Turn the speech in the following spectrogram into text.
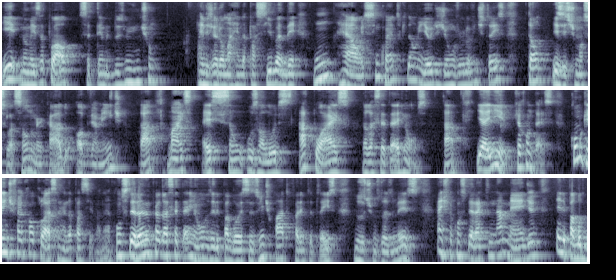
E no mês atual, setembro de 2021, ele gerou uma renda passiva de R$ 1,50, que dá um yield de 1,23. Então, existe uma oscilação no mercado, obviamente, tá? mas esses são os valores atuais da HCTR11. Tá? E aí, o que acontece? Como que a gente vai calcular essa renda passiva? Né? Considerando que o HCTR11 ele pagou esses 24,43 nos últimos dois meses, a gente vai considerar que, na média, ele pagou R$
